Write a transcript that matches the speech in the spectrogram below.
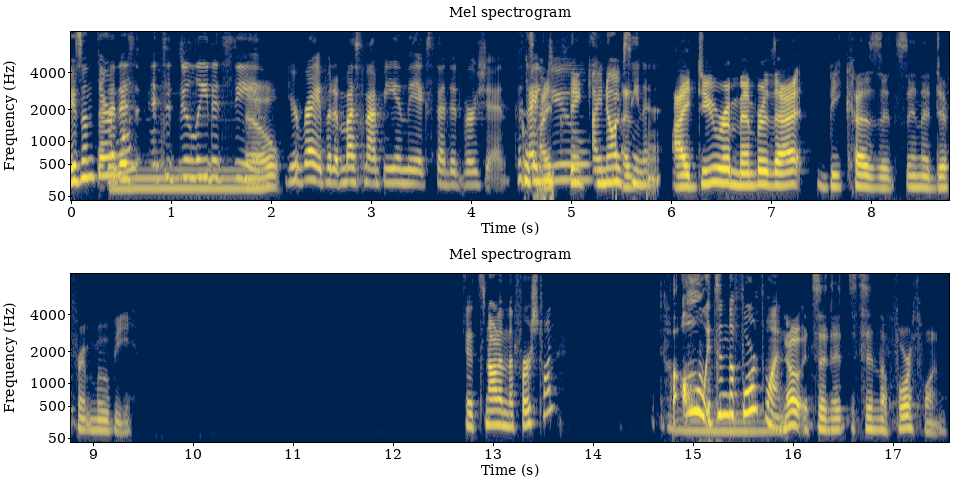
isn't there? That is, one? it's a deleted scene. No. You're right, but it must not be in the extended version because 'Cause I, I do. think- I know I've I- seen it. I do remember that because it's in a different movie. It's not in the first one. Oh, it's in the fourth one. No, it's in it's in the fourth one.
